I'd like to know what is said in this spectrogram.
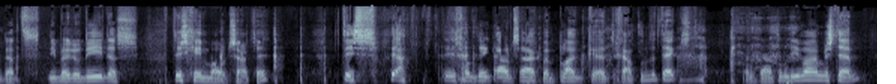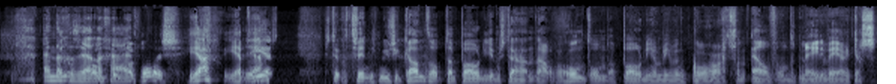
Dat, die melodie, dat is, het is geen Mozart, hè. Het is, ja, het is van dik met plank. Het gaat om de tekst. En het gaat om die warme stem. En de En gezelligheid. is. Ja, je hebt Ja. eerst stuk of twintig muzikanten op dat podium staan. Nou, rondom dat podium weer een cohort van 1100 medewerkers.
